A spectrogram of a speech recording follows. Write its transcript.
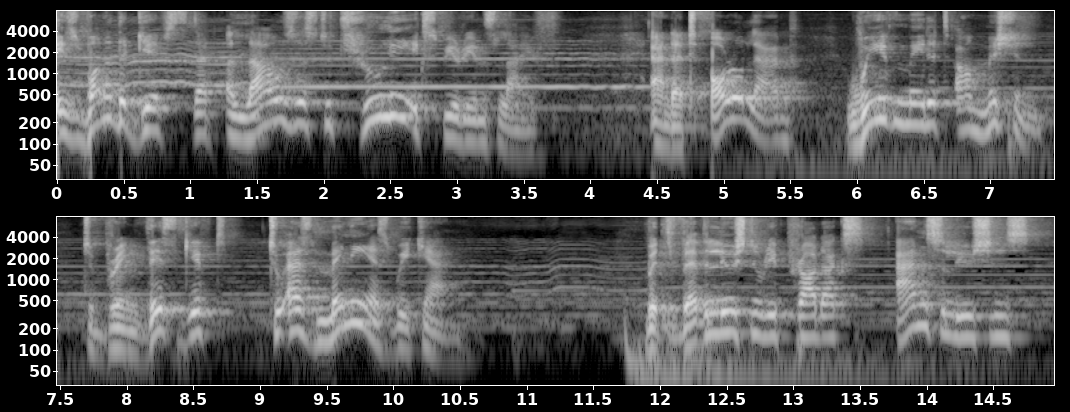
is one of the gifts that allows us to truly experience life. And at Aurolab, we've made it our mission to bring this gift to as many as we can. With revolutionary products and solutions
